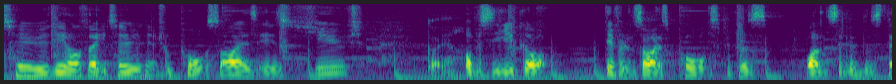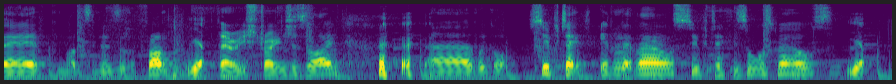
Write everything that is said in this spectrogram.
to the R32. The actual port size is huge. Got ya. Obviously, you've got different size ports because one cylinder's there, one cylinder's at the front. Yep. Very strange design. uh, we've got Supertech inlet valves, Supertech exhaust valves, Yep.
